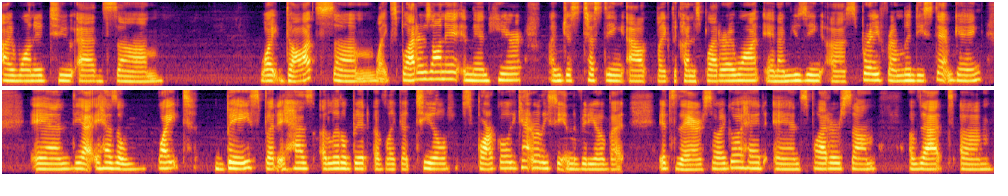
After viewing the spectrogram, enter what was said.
I wanted to add some white dots, some like splatters on it. And then here I'm just testing out like the kind of splatter I want. And I'm using a spray from Lindy's Stamp Gang. And yeah, it has a white base but it has a little bit of like a teal sparkle. You can't really see it in the video but it's there. So I go ahead and splatter some of that um,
